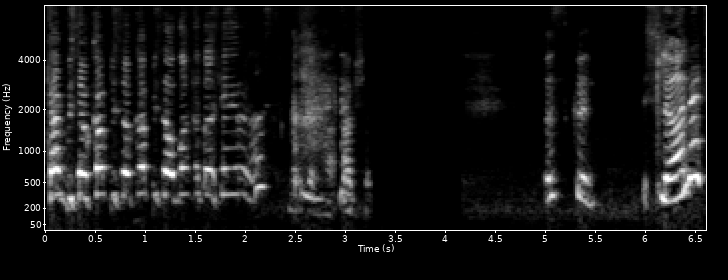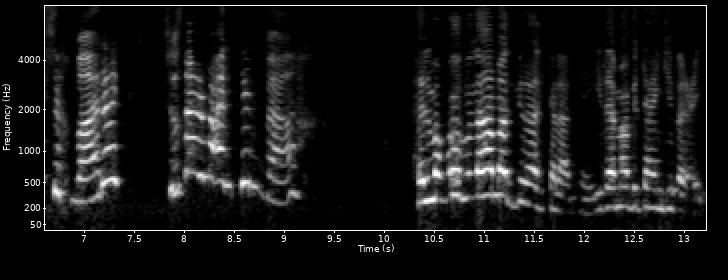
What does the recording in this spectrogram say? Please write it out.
كبسه وكبسه وكبسه وضغط خير أسكت. أبشر. أسكت. شلونك؟ شو أخبارك؟ شو صار مع الكلبة؟ هي المفروض إنها ما تقول هالكلام هي إذا ما بدها نجيب العيد.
